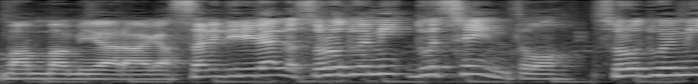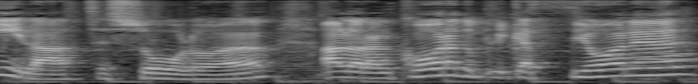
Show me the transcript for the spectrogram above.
Mamma mia raga. Sali di livello solo 200 Solo 2000 C'è solo eh. Allora ancora duplicazione.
